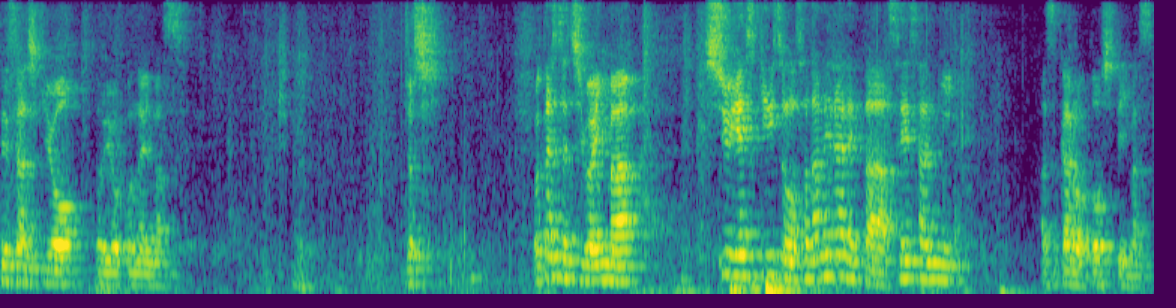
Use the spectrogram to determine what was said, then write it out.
生産式を執り行います女子私たちは今主イエス・キリストの定められた生産に預かろうとしています。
